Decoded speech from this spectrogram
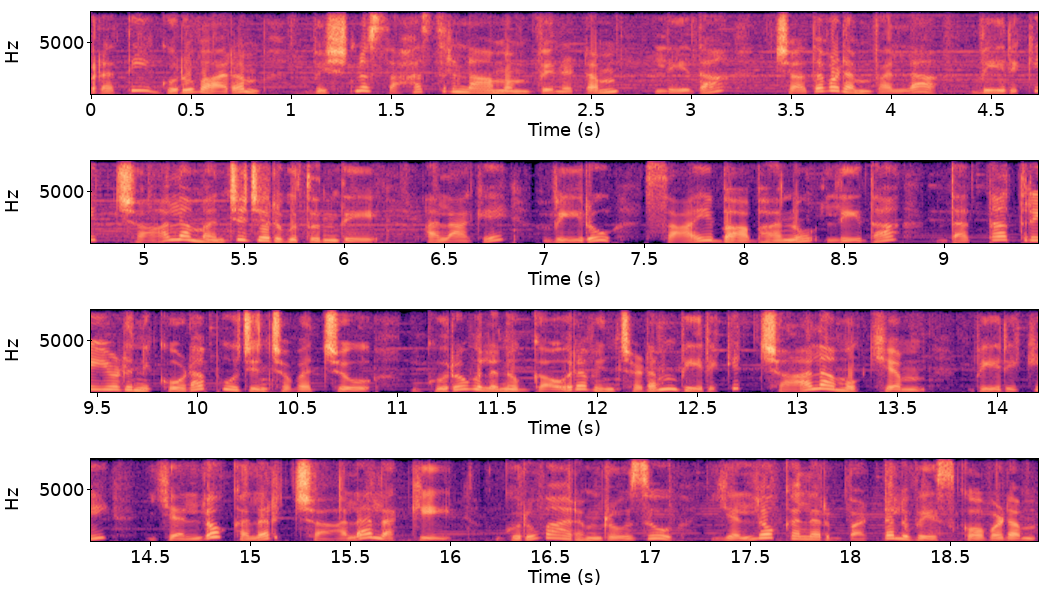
ప్రతి గురువారం విష్ణు సహస్రనామం వినటం లేదా చదవడం వల్ల వీరికి చాలా మంచి జరుగుతుంది. అలాగే వీరు సాయిబాబాను లేదా దత్తాత్రేయుడిని కూడా పూజించవచ్చు. గురువులను గౌరవించడం వీరికి చాలా ముఖ్యం. వీరికి ఎల్లో కలర్ చాలా లక్కీ గురువారం రోజు ఎల్లో కలర్ బట్టలు వేసుకోవడం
